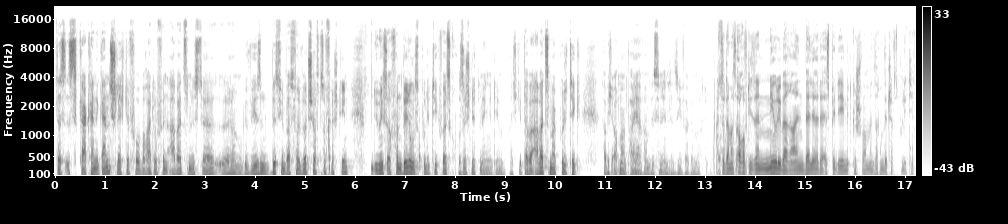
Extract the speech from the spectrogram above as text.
das ist gar keine ganz schlechte Vorbereitung für einen Arbeitsminister äh, gewesen, ein bisschen was von Wirtschaft zu verstehen und übrigens auch von Bildungspolitik, weil es große Schnittmengen in dem Bereich gibt. Aber Arbeitsmarktpolitik habe ich auch mal ein paar Jahre ein bisschen intensiver gemacht. Hast du damals auch auf dieser neoliberalen Welle der SPD mitgeschwommen in Sachen Wirtschaftspolitik?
